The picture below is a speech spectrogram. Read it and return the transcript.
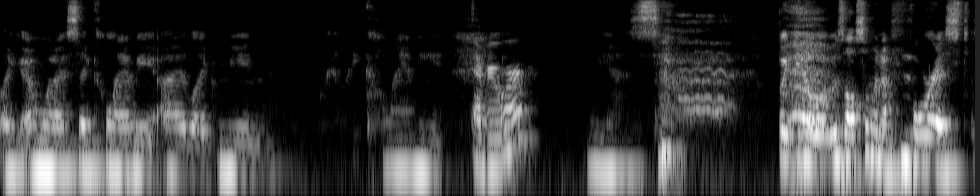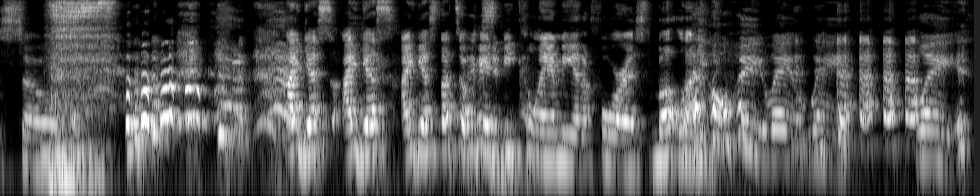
Like and when I say clammy, I like mean really clammy. Everywhere. Yes. But you know, it was also in a forest, so I guess I guess I guess that's okay to be clammy in a forest, but like oh wait, wait, wait, wait.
